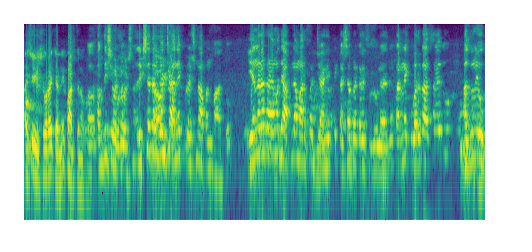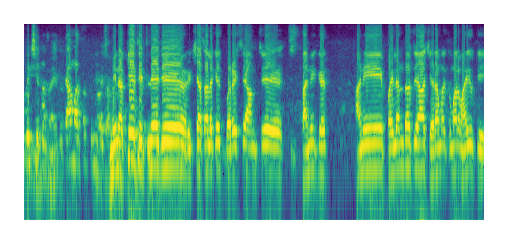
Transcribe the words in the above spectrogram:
अशी ईश्वराच्या प्रार्थना करतो. अगदी शेवटचा प्रश्न. रिक्षा अनेक प्रश्न आपण पाहतो. येणाऱ्या काळामध्ये आपल्या मार्फत जे आहे ते कशा प्रकारे सोडवले जातील? कारण एक वर्ग असा आहे तो अजूनही उपेक्षितच आहे. तर त्या मार्फत तुम्ही कशा मी नक्कीच इथले जे रिक्षा चालक आहेत बरेचसे आमचे स्थानिक आहेत. आणि पहिल्यांदाच या शहरामध्ये तुम्हाला माहिती होती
